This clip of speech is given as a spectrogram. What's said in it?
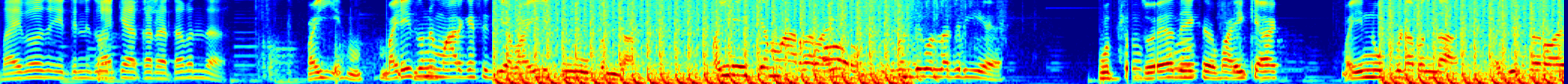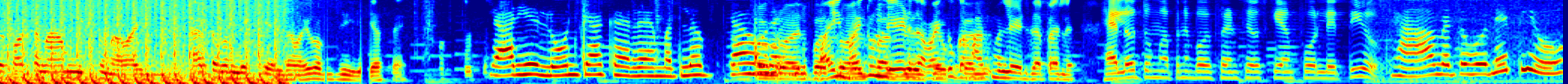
भाई वो इतनी दूर क्या कर रहा था बंदा? भाई भाई तूने मार कैसे दिया? भाई ये क्यों बंदा। भाई ये क्या मार रहा भाई? उस बंदे को लग रही है। जोया देख रहे हो भाई क्या भाई नूपड़ा बंदा। जिसने रॉयल पास का नाम नहीं सुना भाई ऐसे बंदे खेल रहे हैं भाई पबजी ऐसे यार ये लोन क्या कर रहा है? मतलब क्या हो रहा है? भाई भाई तू लेट जा भाई तू घास में लेट जा पहले। हेलो तुम अपने बॉयफ्रेंड से उसकी एम फोर लेती हो? हाँ मैं तो वो लेती हूँ।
